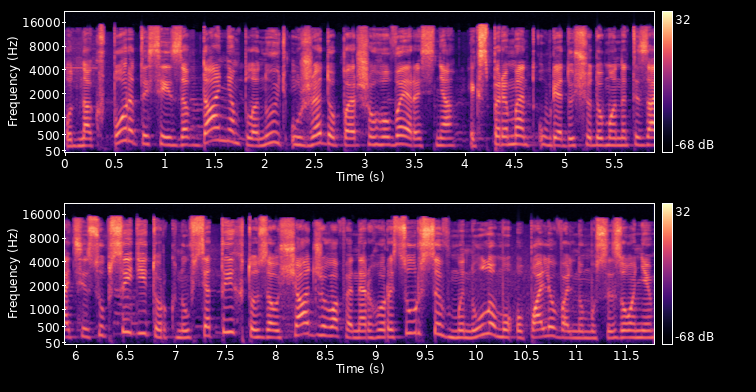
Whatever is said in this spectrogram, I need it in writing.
Однак впоратися із завданням планують уже до 1 вересня. Експеримент уряду щодо монетизації субсидій торкнувся тих, хто заощаджував енергоресурси в минулому опалювальному сезоні.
